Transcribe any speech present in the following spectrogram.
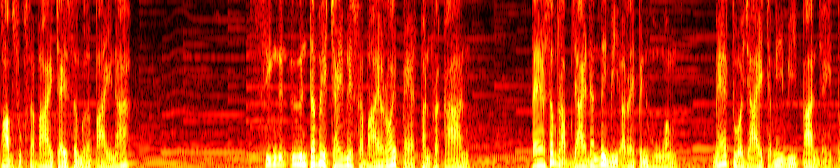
ความสุขสบายใจเสมอไปนะ สิ่งอื่นๆทำให้ใจไม่สบายร้อยแปดพันประการ แต่สำหรับยายนั้นไม่มีอะไรเป็นห่วง แม้ตัวยายจะไม่มีป้านใหญ่โต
